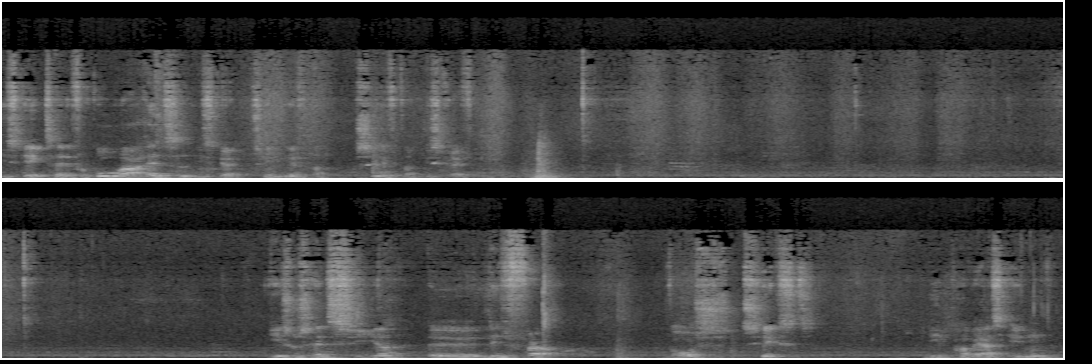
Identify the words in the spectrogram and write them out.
I skal ikke tage det for gode varer altid, I skal tænke efter og se efter i skriften. Jesus han siger øh, lidt før vores tekst, lige et par vers inden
